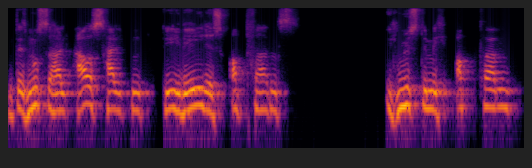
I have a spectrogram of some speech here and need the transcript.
und das muss er halt aushalten, die Idee des Opferns. Ich müsste mich opfern.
